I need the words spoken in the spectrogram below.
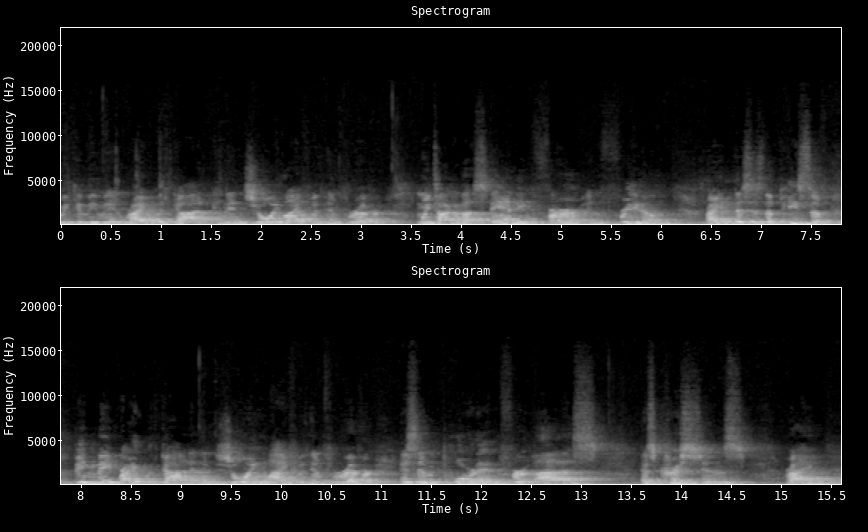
we can be made right with God and enjoy life with him forever. When we talk about standing firm in freedom, right? This is the piece of being made right with God and enjoying life with Him forever. It's important for us as Christians, right?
